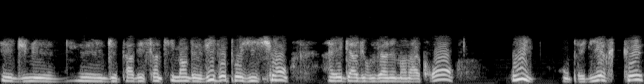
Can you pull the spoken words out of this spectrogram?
d'une, de, par des sentiments de vive opposition à l'égard du gouvernement Macron, oui, on peut dire que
